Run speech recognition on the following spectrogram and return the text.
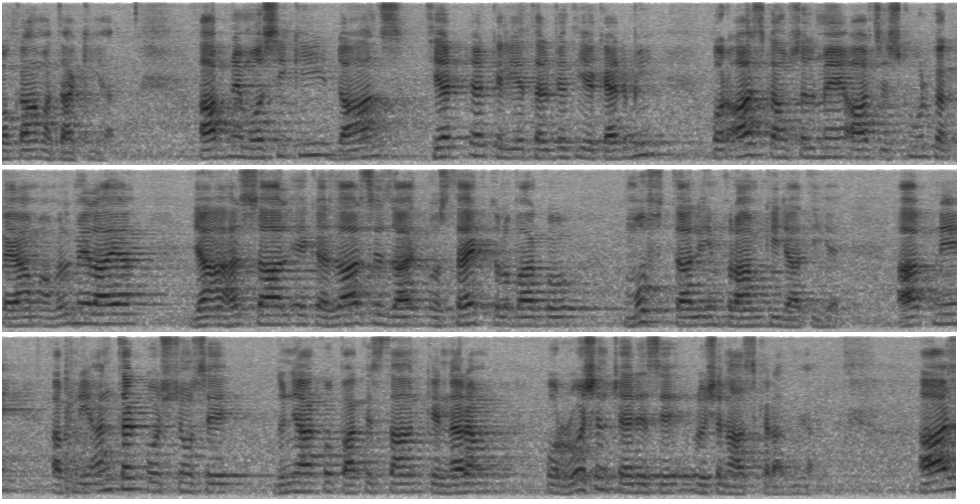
مقام عطا کیا۔ آپ نے موسیقی، ڈانس، تھیٹر کے لیے تربیتی اکیڈمی اور آرٹس کاؤنسل میں آرٹس اسکول کا قیام عمل میں لایا، جہاں ہر سال ایک ہزار سے زائد مستحق طلباء کو مفت تعلیم فراہم کی جاتی ہے۔ آپ نے اپنی انتھک کوششوں سے دنیا کو پاکستان کے نرم اور روشن چہرے سے روشناس کرا دیا۔ آج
